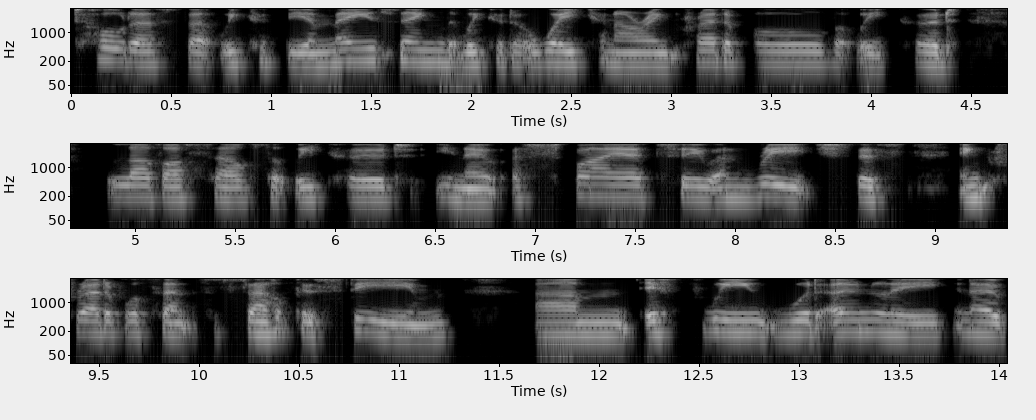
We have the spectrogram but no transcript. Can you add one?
told us that we could be amazing, that we could awaken our incredible, that we could love ourselves, that we could, you know, aspire to and reach this incredible sense of self esteem. Um, if we would only, you know,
